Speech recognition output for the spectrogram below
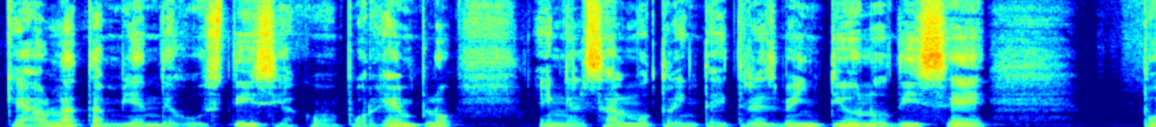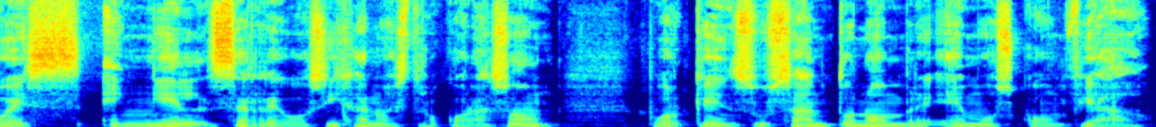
que habla también de justicia, como por ejemplo en el Salmo 33, 21 dice, pues en Él se regocija nuestro corazón, porque en su santo nombre hemos confiado.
